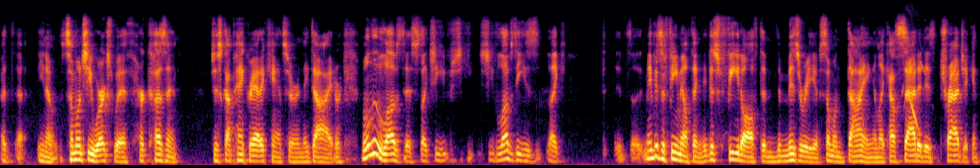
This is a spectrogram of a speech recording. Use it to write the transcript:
a, a, you know, someone she works with, her cousin just got pancreatic cancer and they died. Or Melinda loves this. Like she, she, she loves these, like, it's uh, maybe it's a female thing. They just feed off the, the misery of someone dying and like how sad it is, tragic. And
